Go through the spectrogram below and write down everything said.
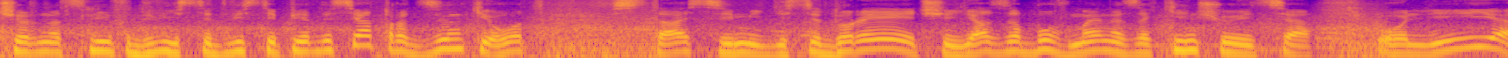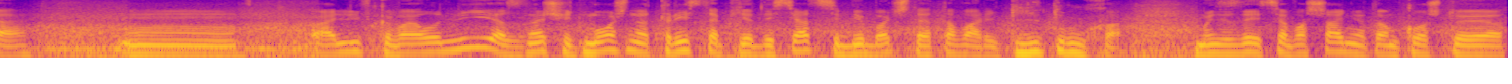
чорнослів 200-250, родзинки от 170. До речі, я забув, в мене закінчується олія м, оливкова олія, значить можна 350 собі, бачите, товарить. Літруха. Мені здається, в Ашані там коштує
